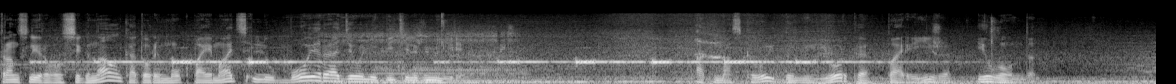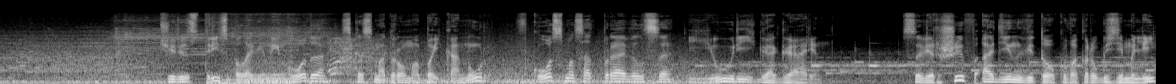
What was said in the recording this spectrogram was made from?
транслировал сигнал, который мог поймать любой радиолюбитель в мире. От Москвы до Нью-Йорка, Парижа и Лондона. Через три с половиной года с космодрома Байконур в космос отправился Юрий Гагарин. Совершив один виток вокруг Земли,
